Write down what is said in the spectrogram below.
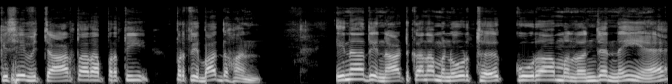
ਕਿਸੇ ਵਿਚਾਰਧਾਰਾ ਪ੍ਰਤੀ ਪ੍ਰਤੀਬੱਧ ਹਨ। ਇਹਨਾਂ ਦੇ ਨਾਟਕਾਂ ਦਾ ਮਨੋਰਥ ਕੋਰਾ ਮਨੋਰੰਜਨ ਨਹੀਂ ਹੈ।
